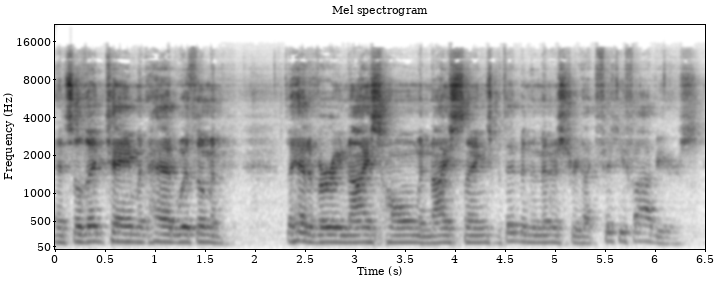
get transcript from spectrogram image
and so they came and had with them and they had a very nice home and nice things, but they'd been in the ministry like 55 years.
